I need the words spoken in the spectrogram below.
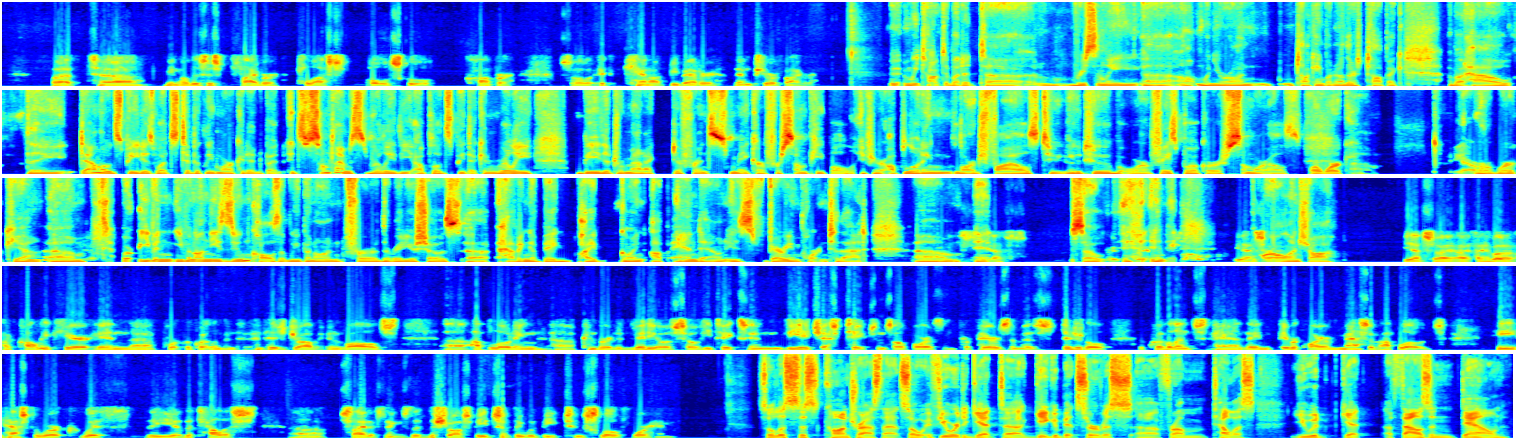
But, uh, you know, this is fiber plus old school copper. So it cannot be better than pure fiber. We talked about it uh, recently uh, when you were on talking about another topic about how the download speed is what's typically marketed, but it's sometimes really the upload speed that can really be the dramatic difference maker for some people. If you're uploading large files to YouTube or Facebook or somewhere else, or work, um, or work yeah. Um, or even even on these zoom calls that we've been on for the radio shows uh, having a big pipe going up and down is very important to that. Um, and yes. so and, yes, we're all on shaw. Yes, I, I have a, a, colleague here in uh, Port Coquitlam, and, and, his job involves uh, uploading uh, converted videos. So he takes in VHS tapes and so forth and prepares them as digital equivalents, and they, they require massive uploads. He has to work with the the TELUS uh, side of things. The, the Shaw speed simply would be too slow for him. So let's just contrast that. So if you were to get uh, gigabit service uh, from TELUS, you would get a thousand down,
